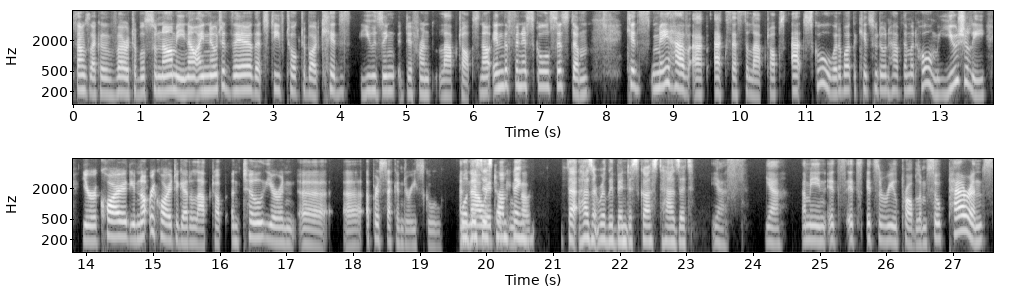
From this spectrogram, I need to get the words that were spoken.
Sounds like a veritable tsunami. Now, I noted there that Steve talked about kids using different laptops. Now, in the Finnish school system, kids may have access to laptops at school. What about the kids who don't have them at home? Usually, you're required, you're not required to get a laptop until you're in uh, uh, upper secondary school. And well, this is something about... that hasn't really been discussed, has it? Yes. Yeah. I mean, it's it's it's a real problem. So parents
